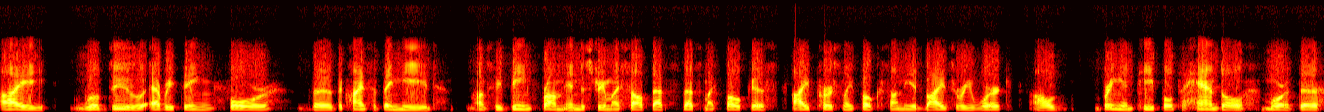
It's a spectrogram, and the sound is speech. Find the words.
I will do everything for the the clients that they need. Obviously being from industry myself that's that's my focus. I personally focus on the advisory work. I'll bring in people to handle more of the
